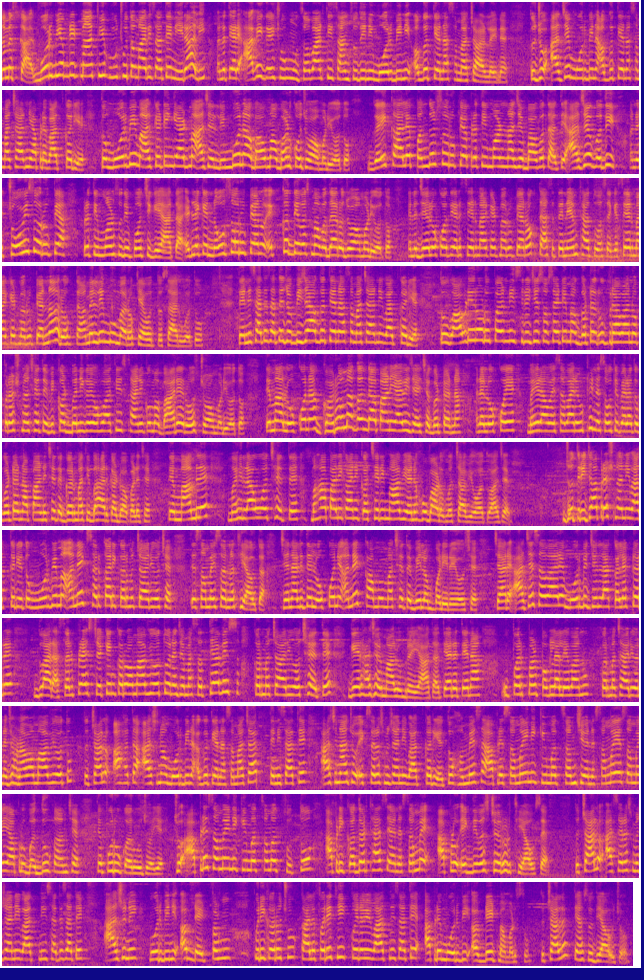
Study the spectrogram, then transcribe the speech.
નમસ્કાર. મોરબી અપડેટમાંથી હું છું તમારી સાથે નિરાલી અને ત્યારે આવી ગઈ છું હું સવારથી સાંજ સુધીની મોરબીની અગત્યના સમાચાર લઈને. તો જો આજે મોરબીના અગત્યના સમાચારની આપણે વાત કરીએ, તો મોરબી માર્કેટિંગ યાર્ડમાં આજે લીંબુના ભાવમાં ભડકો જોવા મળ્યો હતો. ગઈકાલે પંદરસો રૂપિયા પ્રતિ મણના જે ભાવ હતા તે આજે વધી અને ચોવીસો રૂપિયા પ્રતિ મણ સુધી પહોંચી ગયા હતા. એટલે કે નવસો રૂપિયાનો એક જ દિવસમાં વધારો જોવા મળ્યો હતો. એટલે જે લોકો અત્યારે શેર માર્કેટમાં રૂપિયા રોકતા હશે તેને એમ થતું હશે કે શેર માર્કેટમાં રૂપિયા ન રોકતા, અમે લીંબુમાં રોક્યા હોત તો સારું હતું. તેની સાથે સાથે જો બીજા અગત્યના સમાચારની વાત કરીએ, તો વાવડી રોડ ઉપરની શ્રીજી સોસાયટીમાં ગટર ઉભરાવાનો પ્રશ્ન છે તે વિકટ બની ગયો હોવાથી સ્થાનિકોમાં ભારે રોષ જોવા મળ્યો હતો. તેમાં લોકોના ઘરોમાં ગંદા પાણી આવી જાય છે ગટરના અને લોકોએ, મહિલાઓએ સવારે ઉઠીને સૌથી પહેલાં તો ગટરના પાણી છે તે ઘરમાંથી બહાર કાઢવા પડે છે. તે મામલે મહિલાઓ છે તે મહાપાલિકાની કચેરીમાં આવી અને હોબાળો મચાવ્યો હતો આજે. જો ત્રીજા પ્રશ્નની વાત કરીએ તો મોરબીમાં અનેક સરકારી કર્મચારીઓ છે, તે સમયસર નથી આવતા. જેના લીધે લોકોને અનેક કામોમાં છે તે વિલંબ પડી રહ્યો છે. જ્યારે આજે સવારે મોરબી જિલ્લા કલેક્ટરે દ્વારા સરપ્રાઇઝ ચેકિંગ કરવામાં આવ્યું હતું અને જેમાં સત્યાવીસ કર્મચારીઓ છે તે ગેરહાજર માલુમ રહ્યા હતા. ત્યારે તેના ઉપર પણ પગલાં લેવાનું કર્મચારીઓને જણાવવામાં આવ્યું હતું. તો ચાલો, આ હતા આજના મોરબીના અગત્યના સમાચાર. તેની સાથે આજના જો એક સરસ મજાની વાત કરીએ, તો હંમેશા આપણે સમયની કિંમત સમજી અને સમયે સમયે આપણું બધું કામ છે તે પૂરું કરવું જોઈએ. જો આપણે સમયની કિંમત સમજશું, તો આપણી કદર થશે અને સમય આપણો એક દિવસ જરૂરથી આવશે. તો ચાલો આ સરસ મજાની વાતની સાથે સાથે આજની મોરબીની અપડેટ પણ હું પૂરી કરું છું. કાલે ફરીથી કોઈ નવી વાતની સાથે આપણે મોરબી અપડેટમાં મળશું. તો ચાલો ત્યાં સુધી આવજો.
